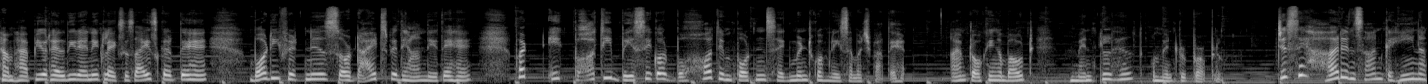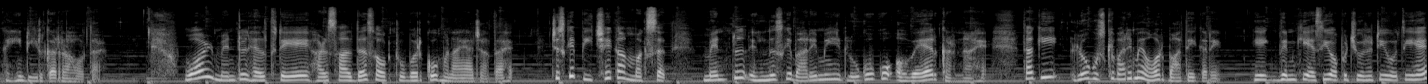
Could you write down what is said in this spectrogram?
हम हैप्पी और हेल्दी रहने के लिए एक्सरसाइज करते हैं बॉडी फिटनेस और डाइट्स पे ध्यान देते हैं बट एक बहुत ही बेसिक और बहुत इंपॉर्टेंट सेगमेंट को हम नहीं समझ पाते हैं। I am talking about mental health और मेंटल प्रॉब्लम जिससे हर इंसान कहीं ना कहीं डील कर रहा होता है। वर्ल्ड मेंटल हेल्थ डे हर साल 10 अक्टूबर को मनाया जाता है। जिसके पीछे का मकसद मेंटल इलनेस के बारे में लोगों को अवेयर करना है, ताकि लोग उसके बारे में और बातें करें। ये एक दिन की ऐसी अपॉर्चुनिटी होती है,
